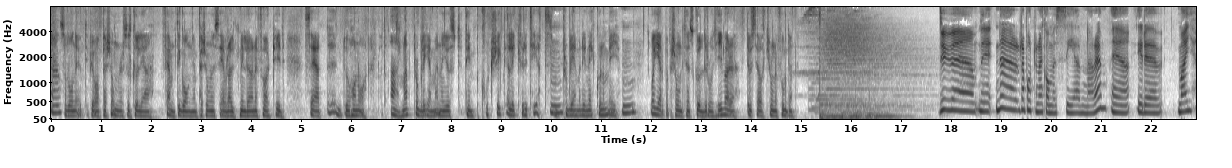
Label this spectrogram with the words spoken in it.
ja. som lånade ut till privatpersoner så skulle jag 50 gånger personen säger vill ha ut min lön i förtid säga att eh, du har något annat problem än just din kortsiktiga likviditet som mm. problem med din ekonomi. Mm. Och hjälpa personen till en skuldrådgivare, det vill säga Kronofogden. Du, eh, när rapporterna kommer senare, eh, är det maj?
